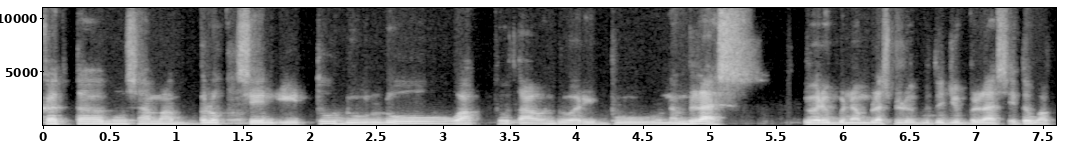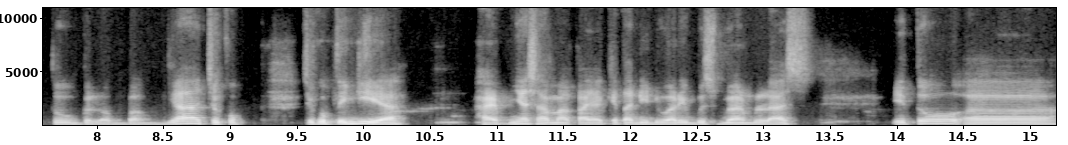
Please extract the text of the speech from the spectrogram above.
ketemu sama blockchain itu dulu waktu tahun 2016. 2016 2017 itu waktu gelombang ya cukup cukup tinggi ya. Hype-nya sama kayak kita di 2019. Itu eh,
